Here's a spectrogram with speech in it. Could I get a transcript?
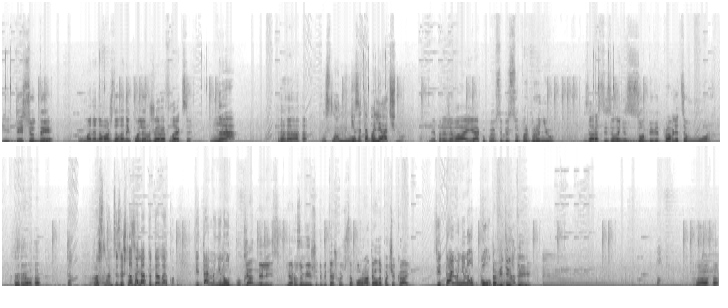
Іди сюди. У мене на ваш зелений колір уже рефлекси. На! Ха-ха-ха. Руслан, мені за тебе лячно. Не переживай, я купив собі суперброню. Зараз ці зелені зомбі відправляться в морг. Так, Руслан, це зайшло занадто далеко. Віддай мені ноутбук. Ян, не лізь. Я розумію, що тобі теж хочеться пограти, але почекай. Віддай мені ноутбук. Та відійди. Ха-ха.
